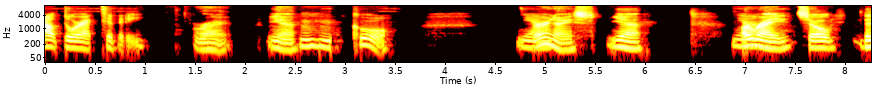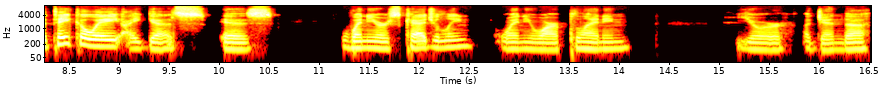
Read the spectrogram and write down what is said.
outdoor activity. Right. Yeah. Mhm. Cool. Yeah. Very nice. Yeah. yeah. All right. So the takeaway, I guess, is when you're scheduling, when you are planning your agenda,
